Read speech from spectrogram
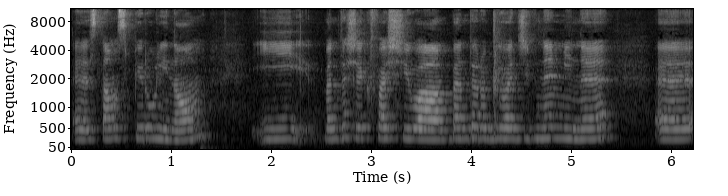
e, z tą spiruliną i będę się kwasiła, będę robiła dziwne miny, e,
